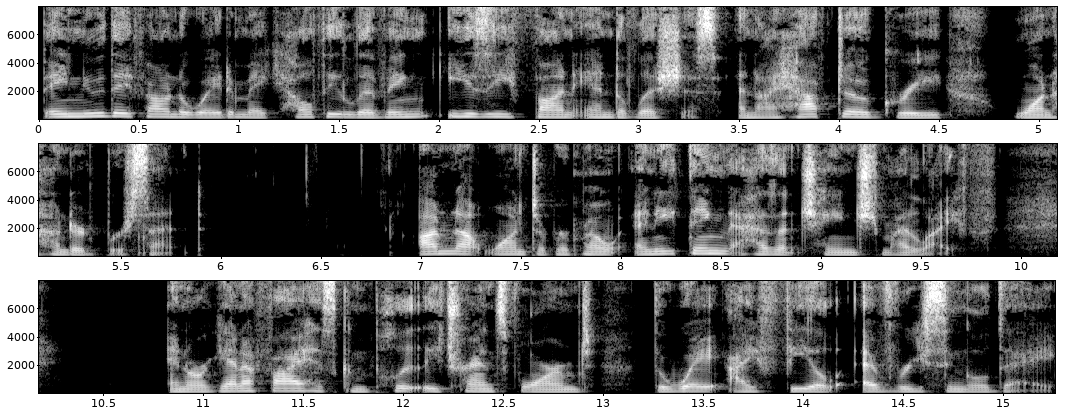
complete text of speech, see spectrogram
they knew they found a way to make healthy living easy, fun, and delicious. And I have to agree 100%. I'm not one to promote anything that hasn't changed my life and Organifi has completely transformed the way I feel every single day.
